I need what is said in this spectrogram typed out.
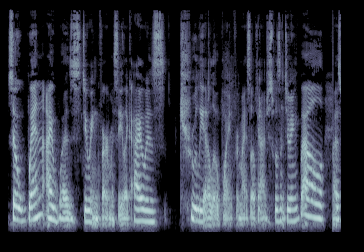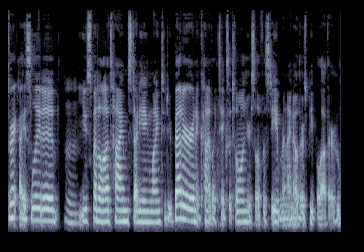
So when I was doing pharmacy, like I was truly at a low point for myself and I just wasn't doing well. I was very isolated. Hmm. You spend a lot of time studying, wanting to do better, and it kind of like takes a toll on your self esteem. And I know there's people out there who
